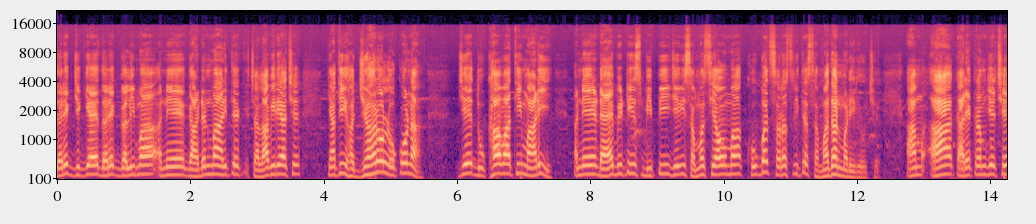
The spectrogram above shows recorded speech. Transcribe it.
દરેક જગ્યાએ દરેક ગલીમાં અને ગાર્ડનમાં આ રીતે ચલાવી રહ્યા છે. ત્યાંથી હજારો લોકોના જે દુખાવાથી માડી અને ડાયાબિટીસ, બીપી જેવી સમસ્યાઓમાં ખૂબ જ સરસ રીતે સમાધાન મળી રહ્યું છે. આમ આ કાર્યક્રમ જે છે,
